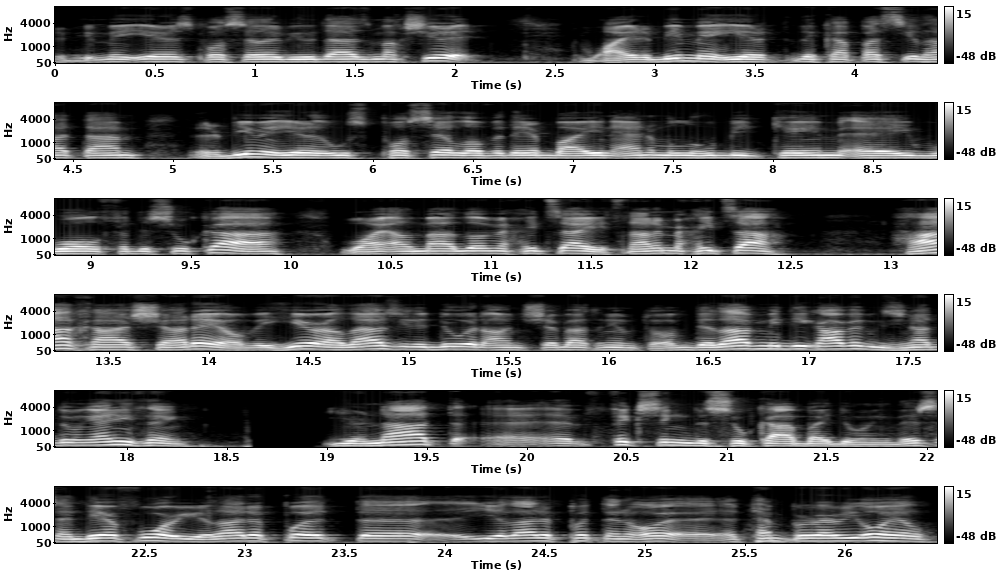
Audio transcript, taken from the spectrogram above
Rabbi Meir is posel Rabbi Yehuda as machshir Why Rabbi Meir the kapasil hatam? Rabbi Meir was posel over there by an animal who became a wall for the sukkah. Why al lo mechitzah? It's not a mechitzah. Hacha share over here allows you to do it on Shabbat and Yom Tov. Delav midik because you're not doing anything. You're not uh, fixing the sukkah by doing this, and therefore you're allowed to put uh, you're allowed to put an ohel, a temporary ohel.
